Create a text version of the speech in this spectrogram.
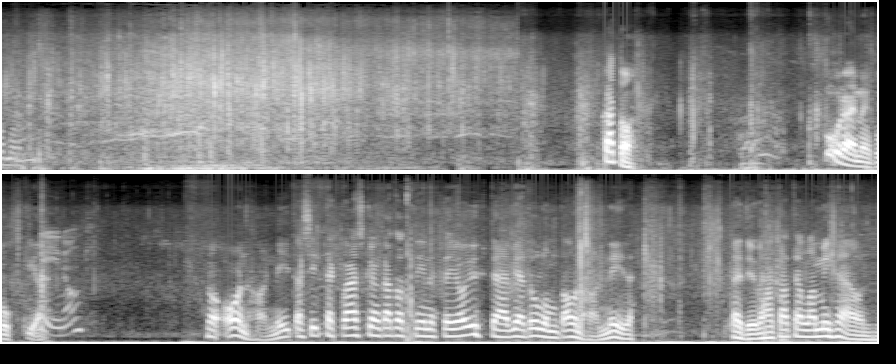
Joo. Kato. Muuraimen kukkia. Niin onkin. No onhan niitä sitten, kun äsken katsottiin, että ei ole yhtään vielä tullut, mutta onhan niitä. Täytyy vähän katella missä on.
